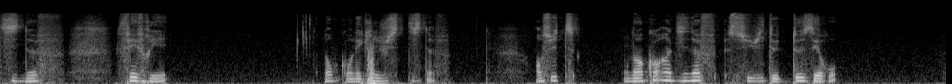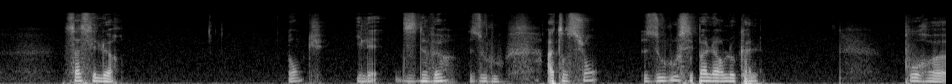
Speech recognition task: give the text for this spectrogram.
19 février. Donc on écrit juste 19. Ensuite, on a encore un 19 suivi de 2 0. Ça c'est l'heure. Donc il est 19h Zulu. Attention, Zulu c'est pas l'heure locale. Pour euh,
